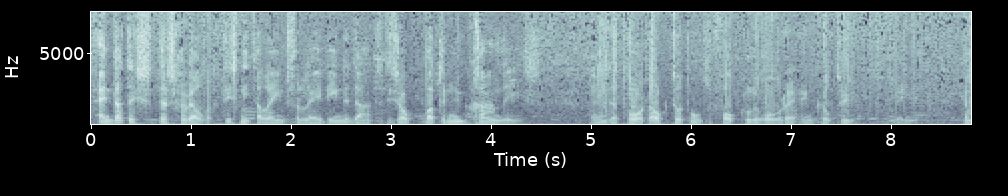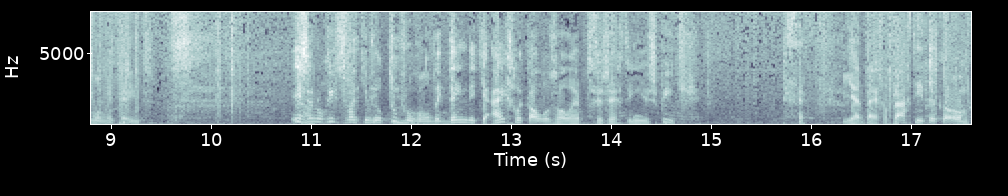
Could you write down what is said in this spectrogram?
en dat is, dat is geweldig. Het is niet alleen het verleden, inderdaad. Het is ook wat er nu gaande is. En dat hoort ook tot onze folklore en cultuur. Ben je helemaal mee eens. Is er nog iets wat je wilt toevoegen? Want ik denk dat je eigenlijk alles al hebt gezegd in je speech. Je hebt mij gevraagd hier te komen.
